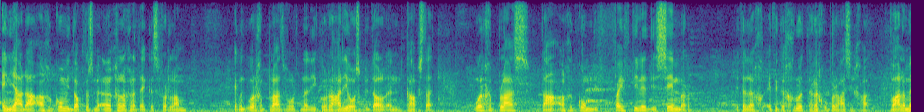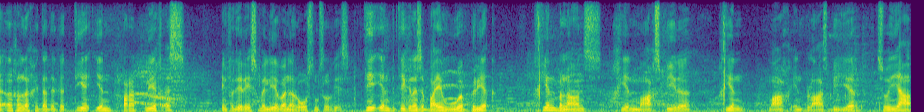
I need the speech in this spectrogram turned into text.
En ja, daar aangekom die dokters my ingelig dat ek is verlam. Ek moet oorgeplaas word na die Corradie Hospitaal in Kaapstad oorgeplaas, daar aangekom die 15de Desember het hulle het ek 'n groot rugoperasie gehad waar hulle my ingelig het dat ek 'n T1 parapleeg is en vir die res van my lewe in 'n rolstoel sal wees. T1 beteken is 'n baie hoë breek, geen balans, geen maagspiere, geen maag en blaasbeheer. So ja,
